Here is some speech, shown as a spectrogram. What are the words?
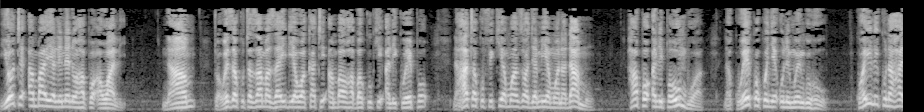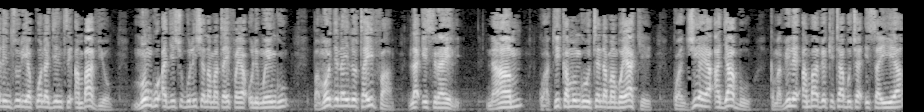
yote ambayo yalinenwa hapo awali. Naam twaweza kutazama zaidi ya wakati ambao habakuki alikuwepo na hata kufikia mwanzo wa jamii ya mwanadamu hapo alipoumbwa na kuwekwa kwenye ulimwengu huu. Kwa hili kuna hali nzuri ya kuona jinsi ambavyo mungu ajishughulisha na mataifa ya ulimwengu pamoja na hilo taifa la israeli. Naam kwa hakika mungu hutenda mambo yake kwa njia ya ajabu kama vile ambavyo kitabu cha isaia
